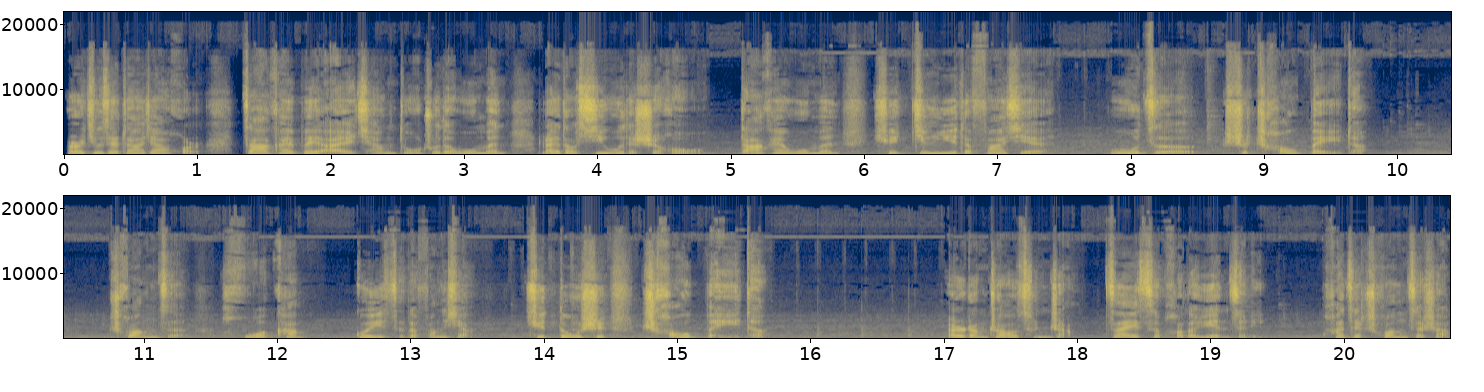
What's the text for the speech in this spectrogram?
而就在大家伙儿砸开被矮墙堵住的屋门，来到西屋的时候，打开屋门，却惊异地发现屋子是朝北的，窗子、火炕、柜子的方向却都是朝北的。而当赵村长再次跑到院子里，趴在窗子上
